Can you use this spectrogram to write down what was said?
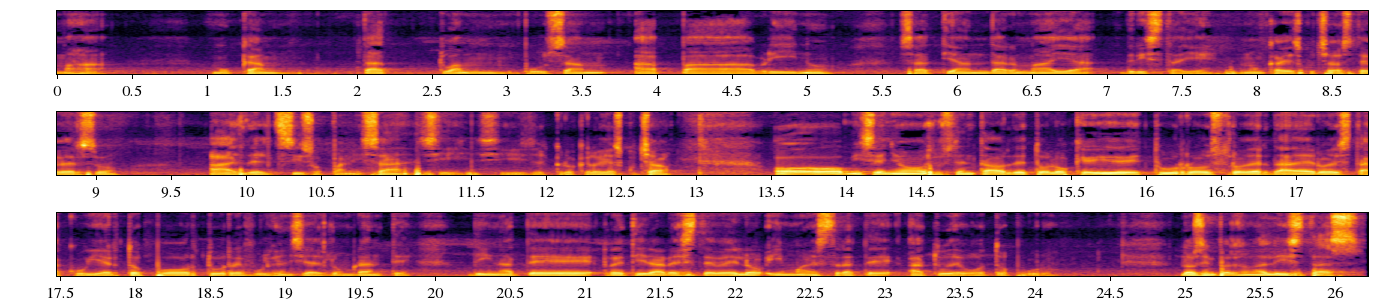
Maha Mukam Tat Tuam Pusam Apabrinu Satyam Dharmaya Dristaye. Nunca había escuchado este verso. Ah, es del Sisopanizad. Sí, sí, creo que lo había escuchado. Oh, mi Señor, sustentador de todo lo que vive, tu rostro verdadero está cubierto por tu refulgencia deslumbrante. Dígnate retirar este velo y muéstrate a tu devoto puro. Los impersonalistas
